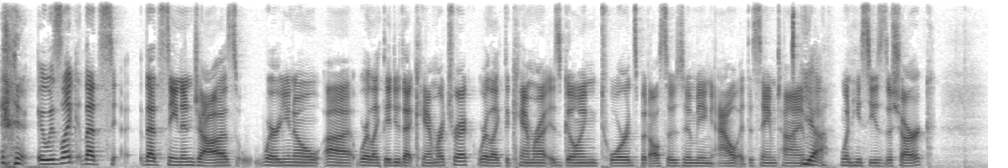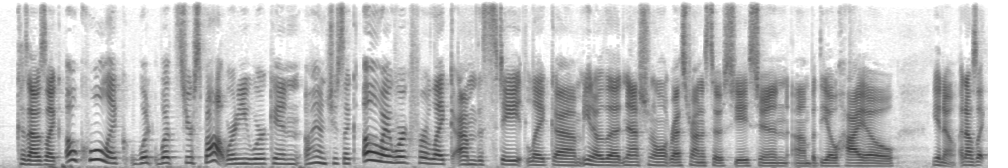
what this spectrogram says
it was like that s- that scene in jaws where you know uh where like they do that camera trick where like the camera is going towards but also zooming out at the same time Yeah. when he sees the shark because I was like, "Oh, cool! Like, what? What's your spot? Where do you work in?" Oh, and she's like, "Oh, I work for like um the state, like um you know the National Restaurant Association, um but the Ohio, you know." And I was like,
